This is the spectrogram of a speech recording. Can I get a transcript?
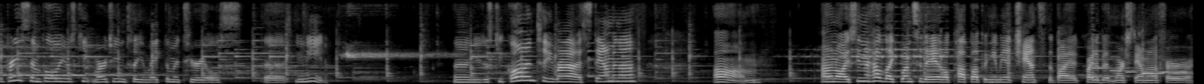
So pretty simple, you just keep merging until you make the materials that you need. And you just keep going until you run out of stamina. Um, I don't know, I seem to have like once a day it'll pop up and give me a chance to buy a, quite a bit more stamina for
